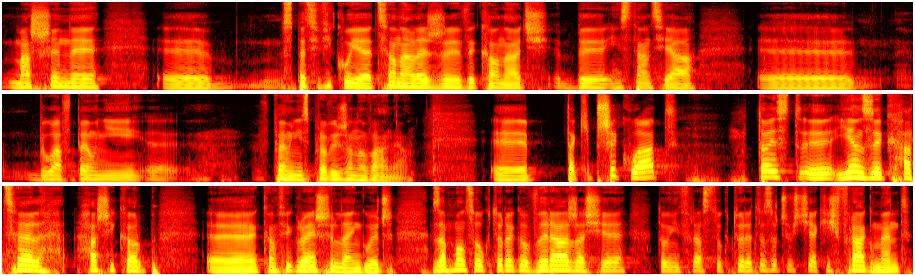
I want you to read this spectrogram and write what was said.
maszyny, specyfikuje, co należy wykonać, by instancja była w pełni, w pełni sprowizjonowana. Taki przykład to jest język HCL, HashiCorp Configuration Language, za pomocą którego wyraża się tą infrastrukturę. To jest oczywiście jakiś fragment.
